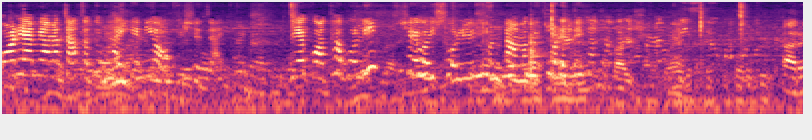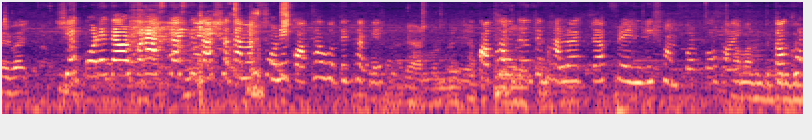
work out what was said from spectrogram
পরে আমি আমার চাচাতো ভাইকে নিয়ে অফিসে যাই। যে কথা বলি সে ওই সলিউশনটা আমাকে করে দেয়। সে করে দেওয়ার পরে আস্তে আস্তে তার সাথে আমার ফোনে কথা হতে থাকে। কথা হতে হতে ভালো একটা ফ্রেন্ডলি সম্পর্ক হয়। তখন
